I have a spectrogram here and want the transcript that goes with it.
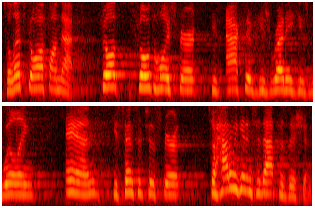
So let's go off on that. Philip is filled with the Holy Spirit. He's active, he's ready, he's willing, and he's sensitive to the Spirit. So, how do we get into that position?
